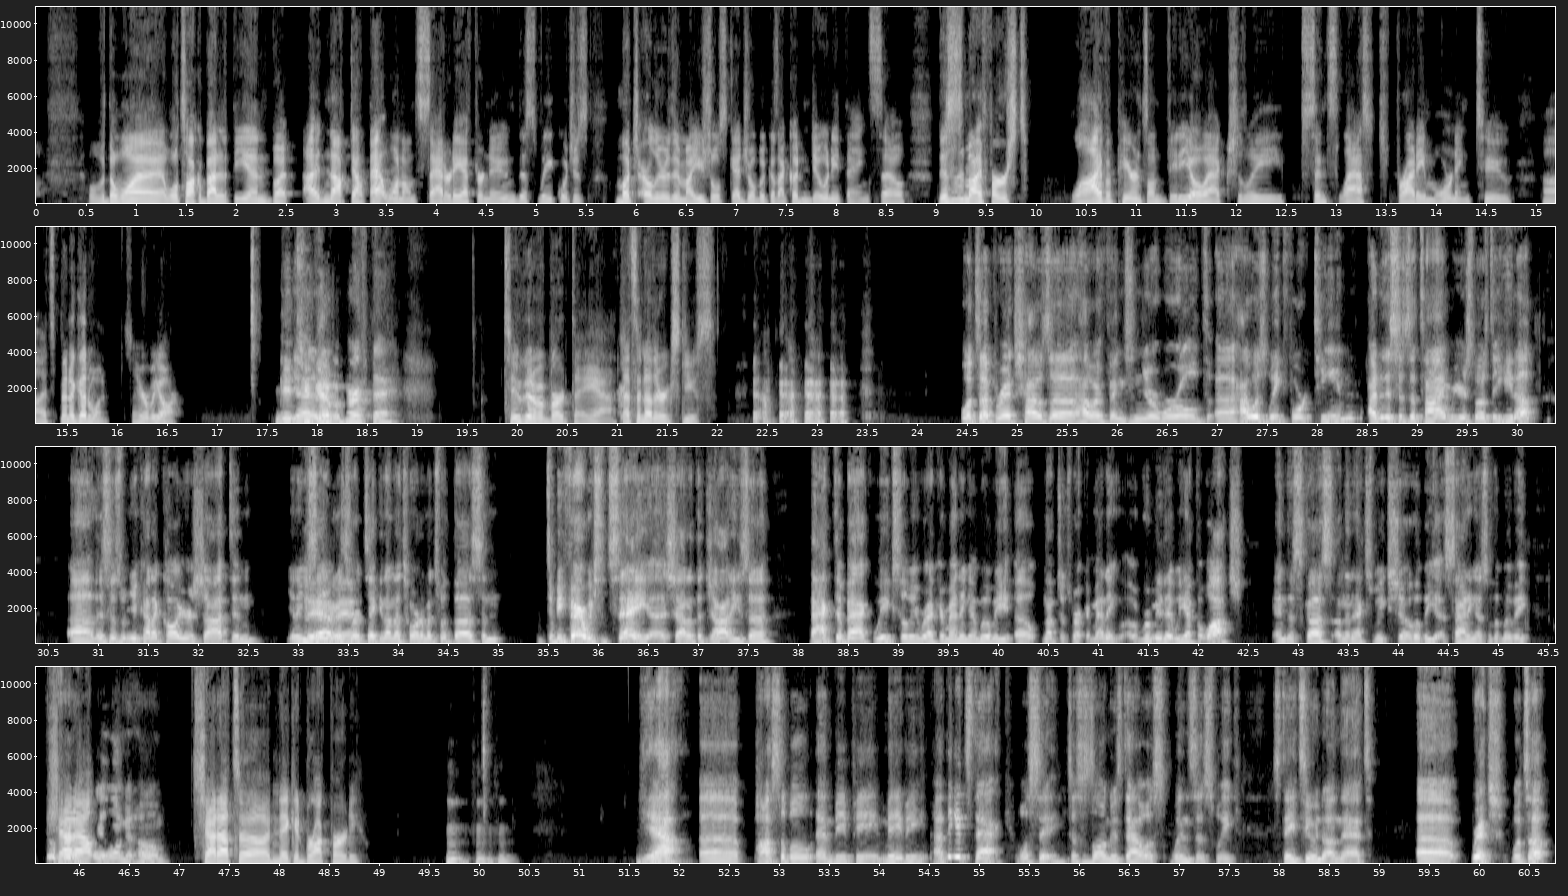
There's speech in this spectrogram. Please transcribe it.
the one we'll talk about it at the end, but I knocked out that one on Saturday afternoon this week, which is much earlier than my usual schedule because I couldn't do anything. So this is my first live appearance on video actually since last Friday morning too. Uh, it's been a good one. So here we are. Get yeah, too good of a birthday. Too good of a birthday. Yeah, that's another excuse. What's up, Rich? How's uh how are things in your world? Uh how was week 14? I mean, this is a time where you're supposed to heat up. Uh, this is when you kind of call your shot and you know you yeah, say you're gonna start taking on the tournaments with us. And to be fair, we should say uh, shout out to John. He's a back to back weeks. He'll be recommending a movie, uh, not just recommending a movie that we have to watch and discuss on the next week's show. He'll be assigning us with a movie. Feel shout out along at home. Shout out to uh, Naked Brock Purdy. yeah, uh, possible MVP, maybe. I think it's Dak. We'll see. Just as long as Dallas wins this week. Stay tuned on that. Uh, Rich, what's up?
